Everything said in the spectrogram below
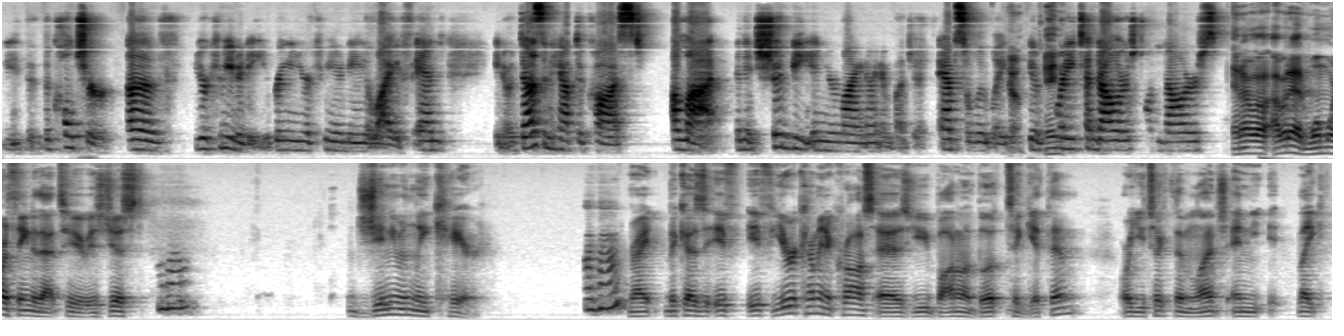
the, the culture of your community bringing your community to life and you know it doesn't have to cost a lot and it should be in your line item budget absolutely yeah. you know, and, 20 10 dollars 20 dollars and I, I would add one more thing to that too is just mm-hmm. genuinely care mm-hmm. right because if if you're coming across as you bought a book to get them or you took them lunch and like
